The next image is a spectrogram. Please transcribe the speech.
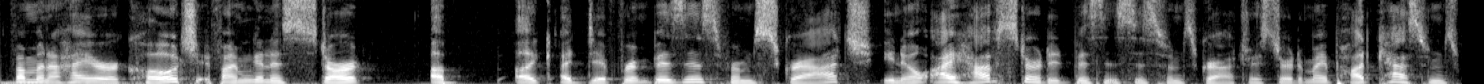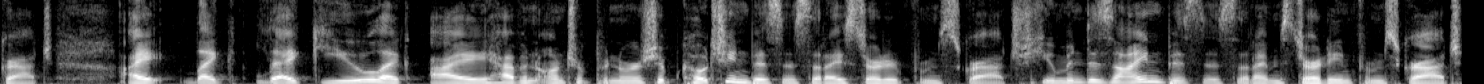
if i'm going to hire a coach if i'm going to start like a different business from scratch you know i have started businesses from scratch. I started my podcast from scratch. I like like you like i have an entrepreneurship coaching business that i started from scratch human design business that i'm starting from scratch.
